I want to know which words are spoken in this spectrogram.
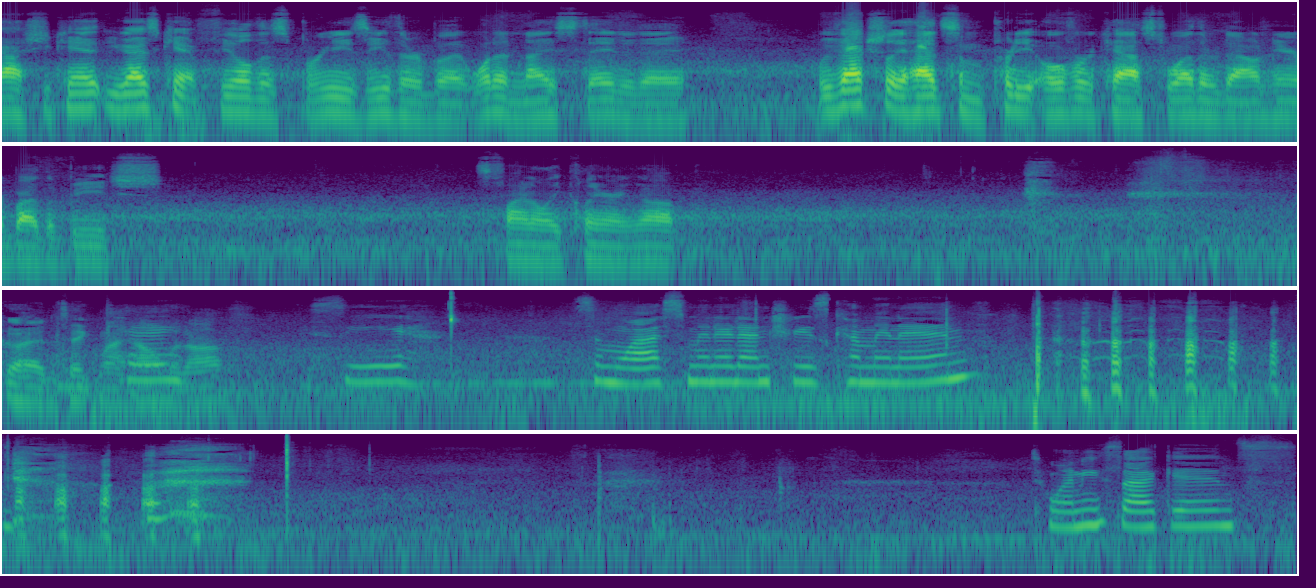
Gosh, you can't. You guys can't feel this breeze either, but what a nice day today. We've actually had some pretty overcast weather down here by the beach. It's finally clearing up. Go ahead and take my Okay. helmet off. I see some last minute entries coming in. Twenty seconds.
